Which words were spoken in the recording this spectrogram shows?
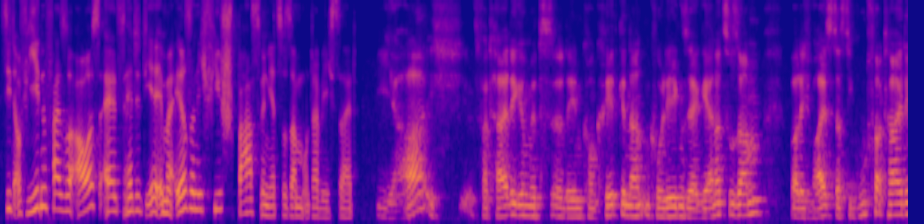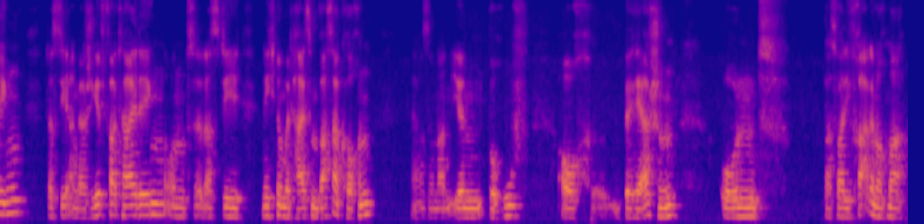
Sieht auf jeden Fall so aus, als hättet ihr immer irrsinnig viel Spaß, wenn ihr zusammen unterwegs seid. Ja, ich verteidige mit äh, den konkret genannten Kollegen sehr gerne zusammen, weil ich weiß, dass die gut verteidigen, dass die engagiert verteidigen und äh, dass die nicht nur mit heißem Wasser kochen, ja, sondern ihren Beruf auch beherrschen. Und was war die Frage nochmal?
